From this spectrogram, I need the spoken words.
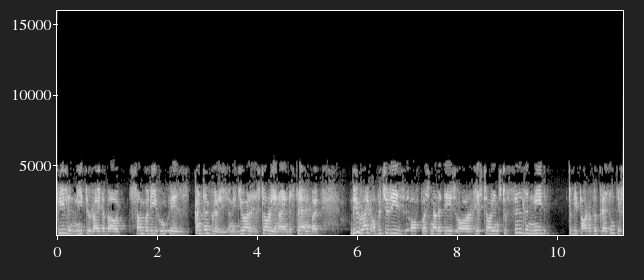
feel the need to write about somebody who is contemporary? I mean, you are a historian, I understand, but do you write obituaries of personalities or historians to fill the need to be part of the present, if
